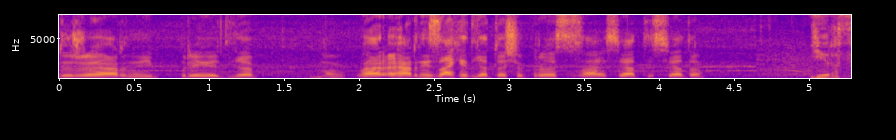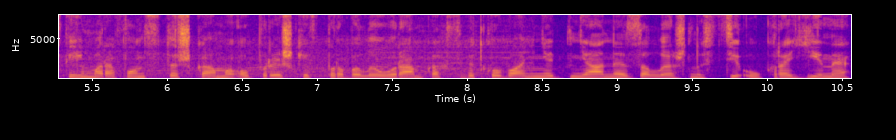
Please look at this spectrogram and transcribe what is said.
дуже гарний привід для ну, гарний захід для того, щоб провести свято свято. Гірський марафон стежками опришків провели у рамках святкування Дня Незалежності України.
